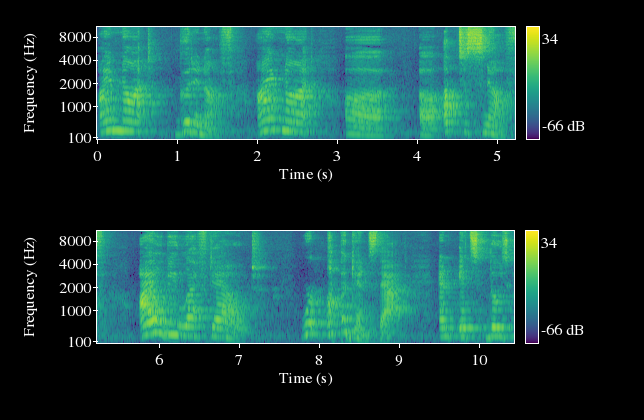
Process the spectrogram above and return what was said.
I'm not good enough, I'm not uh, uh, up to snuff, I'll be left out. We're up against that. And it's those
